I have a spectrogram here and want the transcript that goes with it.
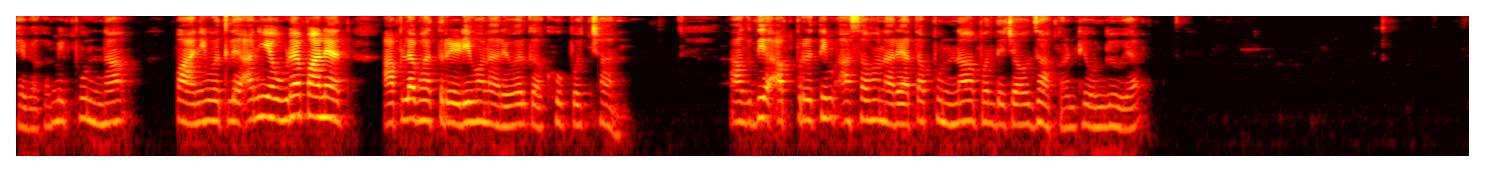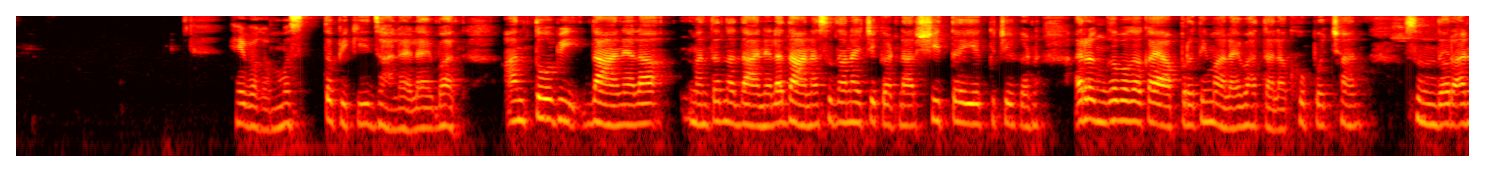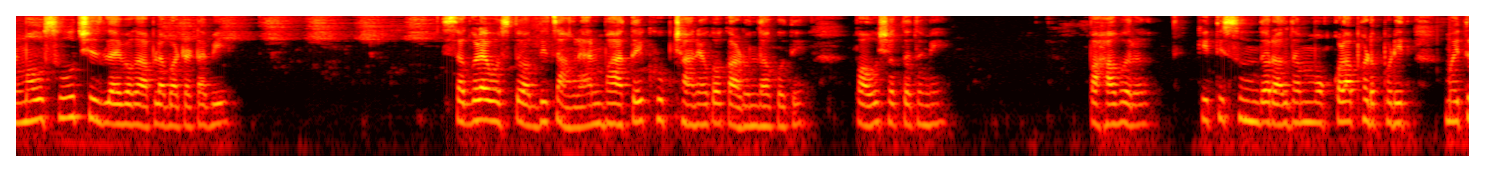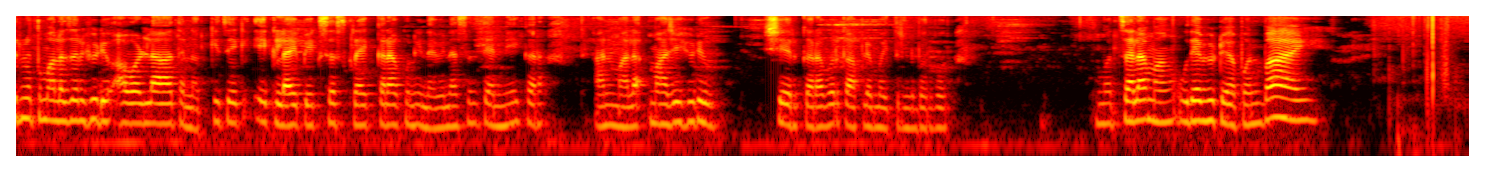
हे बघा मी पुन्हा पाणी वतले आणि एवढ्या पाण्यात आपला भात रेडी होणार आहे बरं का. खूपच छान. अगदी अप्रतिम असा होणार आहे. आता पुन्हा आपण त्याच्यावर झाकण ठेवून घेऊया. हे बघा मस्तपैकी झालेला आहे भात. आणि तो बी दाण्याला म्हणतात ना दाण्याला दाणासुद्धा नाही चिकटणार शीत एक चिकटणार. रंग बघा काय अप्रतिम आला आहे भाताला. खूपच छान सुंदर आणि मऊसूत शिजला आहे बघा आपला बटाटा बी. सगळ्या वस्तू अगदी चांगल्या आणि भातही खूप छान आहे का काढून दाखवते. पाहू शकता तुम्ही. पहा बरं किती सुंदर एकदम मोकळा फडफडीत. मैत्रिणी तुम्हाला जर व्हिडिओ आवडला तर नक्कीच एक एक लाईक एक सबस्क्राईब करा. कोणी नवीन असेल त्यांनीही करा. आणि मला माझे व्हिडिओ शेअर करा बरं का आपल्या मैत्रिणीबरोबर. मग चला मग उद्या भेटूया आपण. बाय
